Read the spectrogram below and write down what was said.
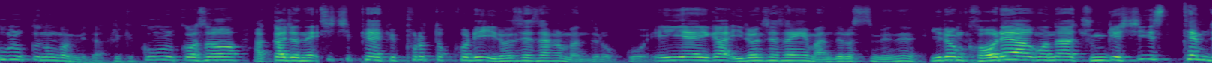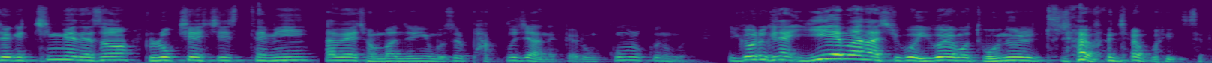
꿈을 꾸는 겁니다. 그렇게 꿈을 꿔서 아까 전에 TCP/IP 프로토콜이 이런 세상을 만들었고 AI가 이런 세상을 만들었으면은 이런 거래하거나 중개 시스템적인 측면에서 블록체인 시스템이 사회 전반적인 모습을 바꾸지 않을까. 이런 꿈을 꾸는 거예요. 이거를 그냥 이해만 하시고 이거에 뭐 돈을 투자하건 잘 모르겠어요.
